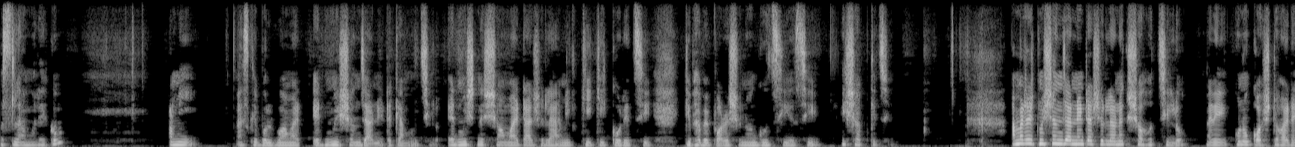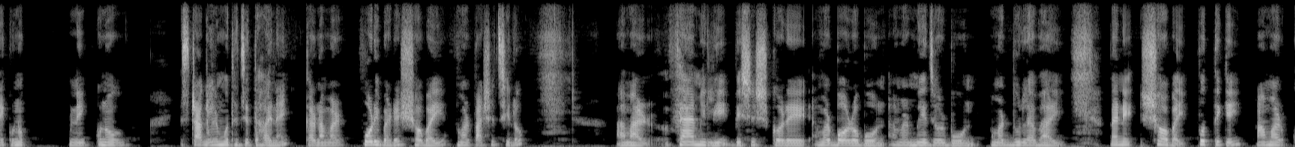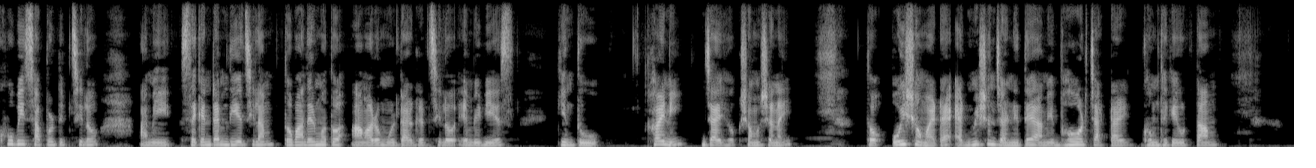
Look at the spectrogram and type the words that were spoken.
আসসালামু আলাইকুম। আমি আজকে বলব আমার অ্যাডমিশন জার্নিটা কেমন ছিল? অ্যাডমিশনের সময়টা আসলে আমি কি কি করেছি? কীভাবে পড়াশোনা গুছিয়েছি? এই সব কিছু। আমার এডমিশন জার্নিটা আসলে অনেক সহজ ছিল। মানে কোনো কষ্ট হয় নাই, কোনো মানে কোনো স্ট্রাগলের মধ্যে যেতে হয় নাই। কারণ আমার পরিবারের সবাই আমার পাশে ছিল। আমার ফ্যামিলি বিশেষ করে আমার বড় বোন, আমার মেজর বোন, আমার দুলা ভাই মানে সবাই, প্রত্যেকেই আমার খুবই সাপোর্টিভ ছিল। আমি সেকেন্ড টাইম দিয়েছিলাম। তোমাদের মতো আমারও মূল টার্গেট ছিল এমবিবিএস কিন্তু হয়নি, যাই হোক, সমস্যা নাই। তো ওই সময়টা অ্যাডমিশন জার্নিতে আমি ভোর চারটায় ঘুম থেকে উঠতাম।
